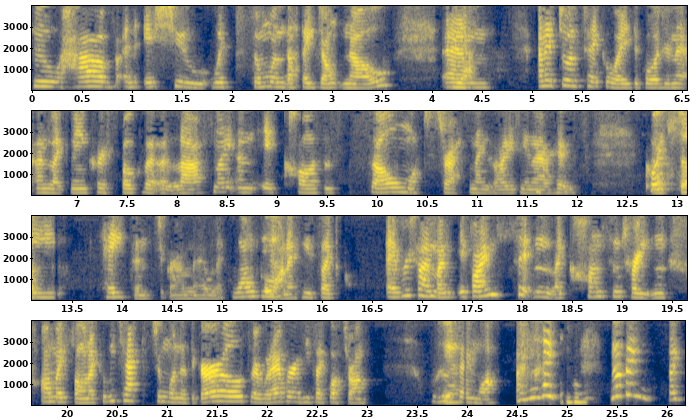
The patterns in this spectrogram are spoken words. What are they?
who have an issue with someone that they don't know. Um, Yeah. And it does take away the good in it. And like me and Chris spoke about it last night, and it causes so much stress and anxiety in our house. Like, he hates Instagram now, like, won't go Yeah. on it. He's like, every time I'm, if I'm sitting like concentrating on my phone, I could be texting one of the girls or whatever. He's like, what's wrong? Who's Yeah. saying what? I'm like, Mhm. nothing. Like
